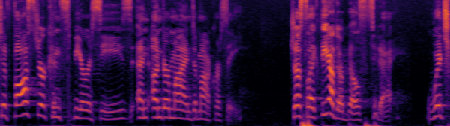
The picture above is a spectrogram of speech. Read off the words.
to foster conspiracies and undermine democracy, just like the other bills today, which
